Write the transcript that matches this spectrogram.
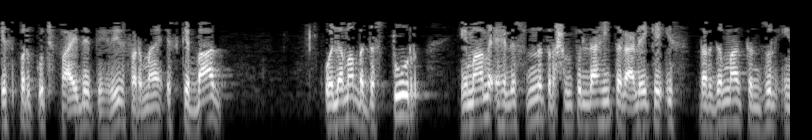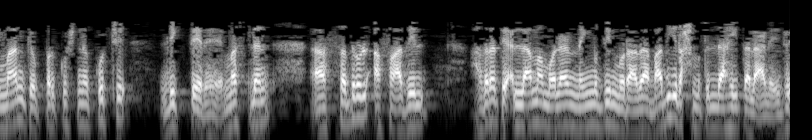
اس پر کچھ فائدے تحریر فرمائے۔ اس کے بعد علماء بدستور امام اہل سنت رحمۃ اللہ تعالی کے اس ترجمہ کنز ایمان کے اوپر کچھ نہ کچھ لکھتے رہے۔ مثلا صدر الافادل حضرت علامہ مولانا نعیم الدین مراد آبادی رحمۃ اللہ تعالی جو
